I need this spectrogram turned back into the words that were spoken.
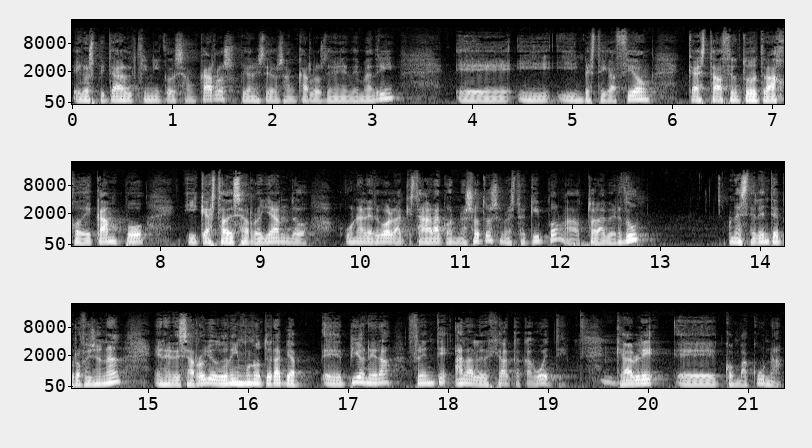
el Hospital Clínico de San Carlos, Hospital Ministerio de San Carlos de Madrid, eh, y, investigación que ha estado haciendo todo el trabajo de campo y que ha estado desarrollando una alergola que está ahora con nosotros en nuestro equipo, la doctora Verdú, una excelente profesional en el desarrollo de una inmunoterapia eh, pionera frente a la alergia al cacahuete, que hable eh, con vacuna,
